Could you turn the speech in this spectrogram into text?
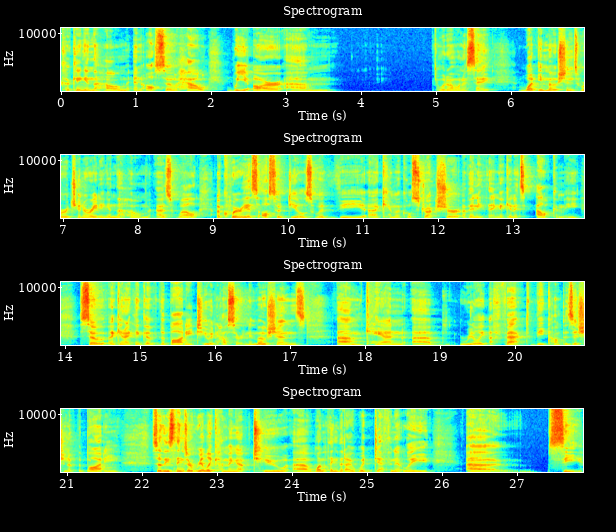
cooking in the home, and also how we are um, what do I want to say? What emotions we're generating in the home as well. Aquarius also deals with the uh, chemical structure of anything. Again, it's alchemy. So, again, I think of the body too and how certain emotions um, can uh, really affect the composition of the body. So, these things are really coming up to uh, one thing that I would definitely uh, see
